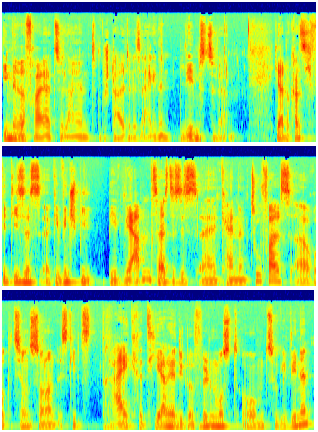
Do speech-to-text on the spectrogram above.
innere Freiheit zu langen, zum Gestalter des eigenen Lebens zu werden. Ja, du kannst dich für dieses äh, Gewinnspiel bewerben. Das heißt, es ist äh, keine Zufallsrotation, sondern es gibt drei Kriterien, die du erfüllen musst, um zu gewinnen.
